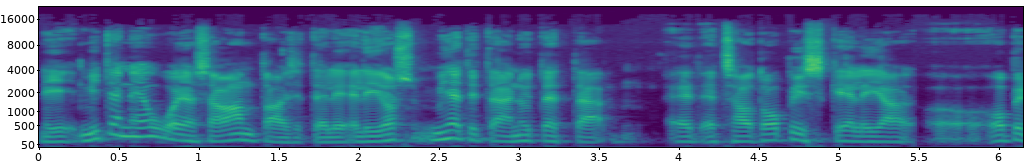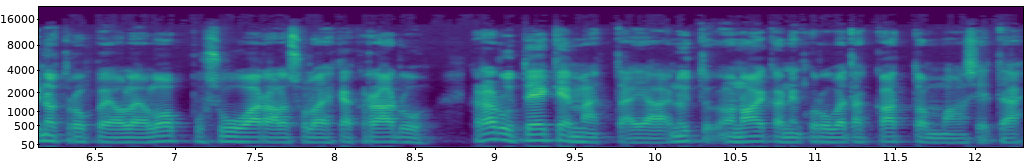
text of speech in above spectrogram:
niin miten neuvoja sä antaisit? Eli, eli jos mietitään nyt, että et, et sä oot opiskelija, opinnot rupeaa olemaan loppusuoralla, sulla on ehkä gradu, gradu tekemättä ja nyt on aika niin kuin ruveta katsomaan sitä,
